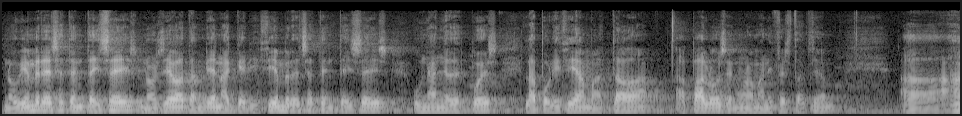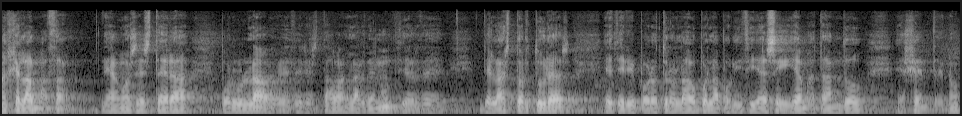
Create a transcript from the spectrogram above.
Noviembre del 76 nos lleva también a que diciembre del 76, un año después, la policía mataba a palos en una manifestación a Ángel Almazán. Digamos, este era, por un lado, es decir, estaban las denuncias de, de las torturas, es decir, y por otro lado, pues la policía seguía matando eh, gente. ¿no?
